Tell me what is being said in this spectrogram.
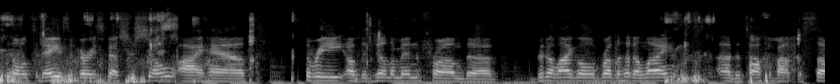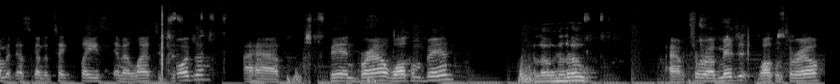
So today is a very special show. I have three of the gentlemen from the Vitiligo Brotherhood Alliance uh, to talk about the summit that's going to take place in Atlanta, Georgia. I have Ben Brown. Welcome, Ben. Hello, hello. I have Terrell Midget. Welcome, Terrell.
